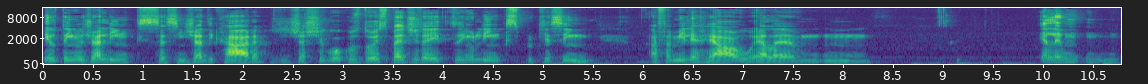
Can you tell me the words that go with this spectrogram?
eu tenho já links, assim, já de cara, a gente já chegou com os dois pés direitos, tenho links, porque assim, a família real, ela é um. ela é um, um,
